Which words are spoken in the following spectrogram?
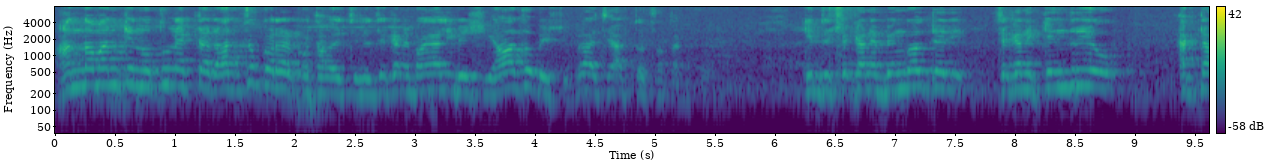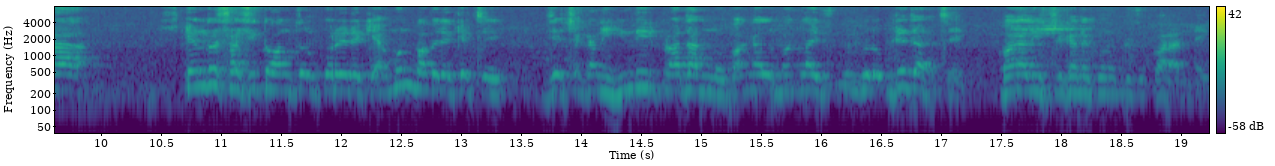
আন্দামানকে নতুন একটা রাজ্য করার কথা হয়েছিল, যেখানে বাঙালি বেশি, আজও বেশি, প্রায় ছিয়াত্তর শতাংশ। কিন্তু সেখানে বেঙ্গল টেরি, সেখানে কেন্দ্রীয় একটা কেন্দ্রশাসিত অঞ্চল করে রেখে, এমনভাবে রেখেছে যে সেখানে হিন্দির প্রাধান্য, বাঙাল, বাংলা স্কুলগুলো উঠে যাচ্ছে, বাঙালির সেখানে কোনো কিছু করার নেই।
